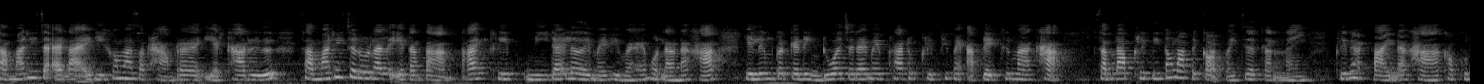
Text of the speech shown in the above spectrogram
สามารถที่จะแอดไลน์ไอดีเข้ามาสอบถามรายละเอียดค่ะ หรือสามารถที่จะดูรายละเอียดต่างๆ ใต้คลิปนี้ได้เลยไม่พิมพ์ไว้ให้หมดแล้วนะคะ อย่าลืมกดกระดิ่งด้วยจะได้ไม่พลาดทุกคลิปที่ไม่อัปเดตขึ้นมาค่ะสำหรับคลิปนี้ต้องลาไปก่อนไว้เจอกันในคลิปถัดไปนะคะ ขอบคุณ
